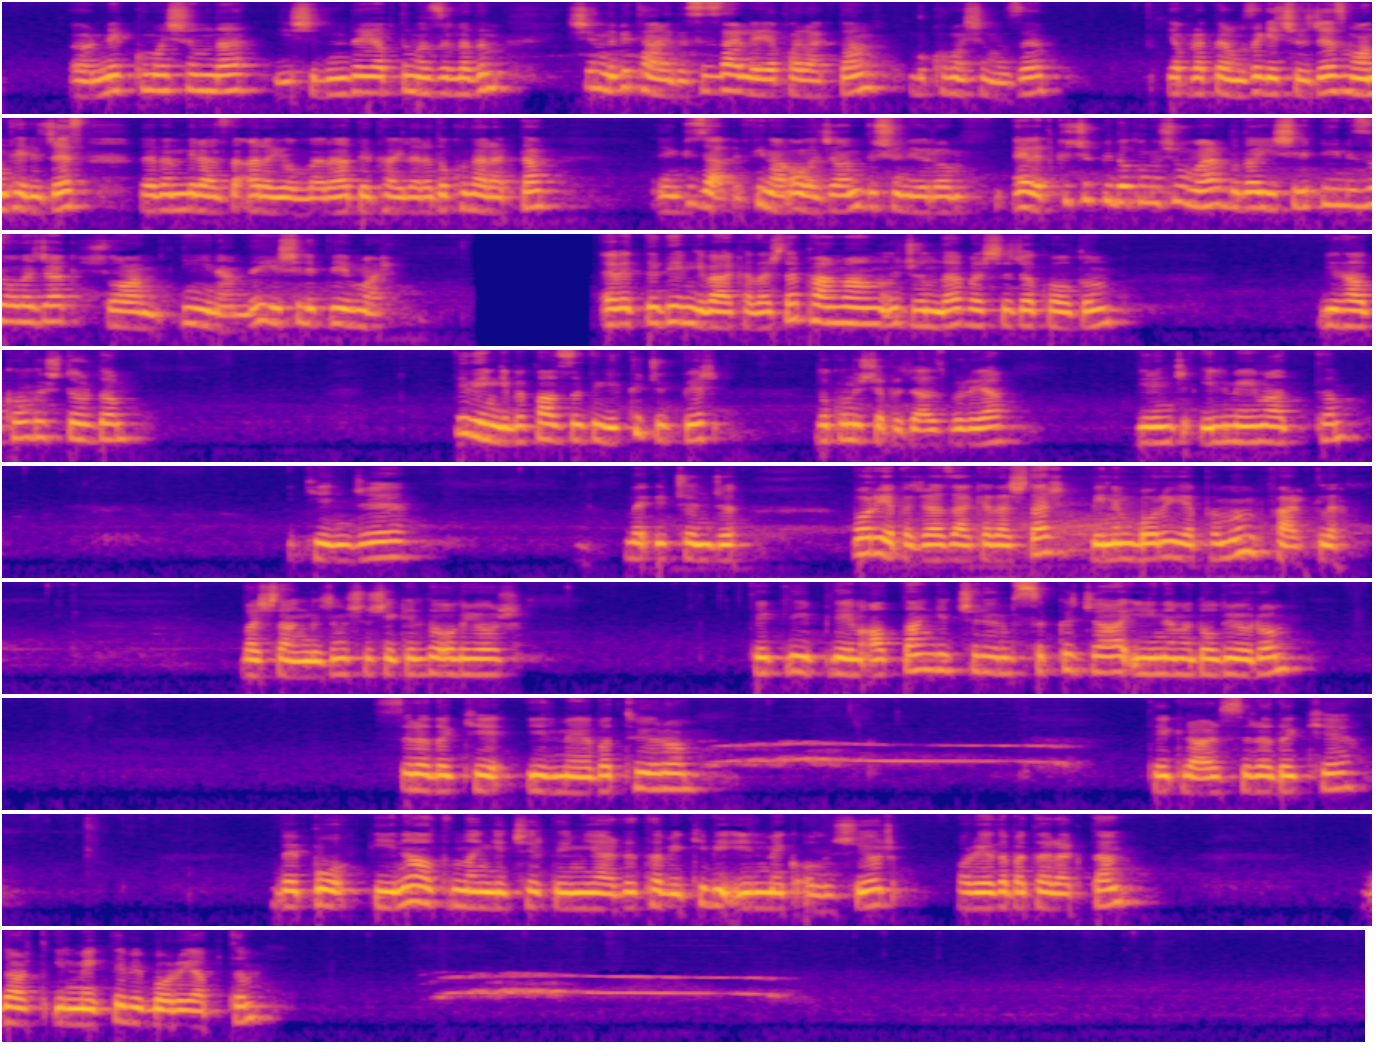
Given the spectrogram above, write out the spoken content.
örnek kumaşımda yeşilini de yaptım hazırladım. Şimdi bir tane de sizlerle yaparaktan bu kumaşımızı yapraklarımıza geçireceğiz, monte edeceğiz. Ve ben biraz da ara yollara, detaylara dokunaraktan güzel bir final olacağını düşünüyorum. Evet küçük bir dokunuşum var. Bu da yeşil ipliğimizde olacak. Şu an iğnemde yeşil ipliğim var. Evet dediğim gibi arkadaşlar parmağımın ucunda başlayacak olduğum bir halka oluşturdum. Dediğim gibi fazla değil küçük bir dokunuş yapacağız buraya. Birinci ilmeğimi attım. İkinci ve üçüncü boru yapacağız arkadaşlar. Benim boru yapımım farklı. Başlangıcım şu şekilde oluyor. Tekli ipliğimi alttan geçiriyorum. Sıkıca iğneme doluyorum. Sıradaki ilmeğe batıyorum. Tekrar sıradaki ve bu iğne altından geçirdiğim yerde tabii ki bir ilmek oluşuyor. Oraya da bataraktan 4 ilmekte bir boru yaptım.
